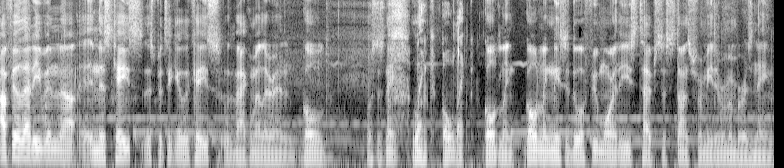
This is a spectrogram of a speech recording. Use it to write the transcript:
I feel that even uh, in this case, this particular case with Mac Miller and Gold, what's his name? Link, GoldLink. Gold Link. GoldLink needs to do a few more of these types of stunts for me to remember his name.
